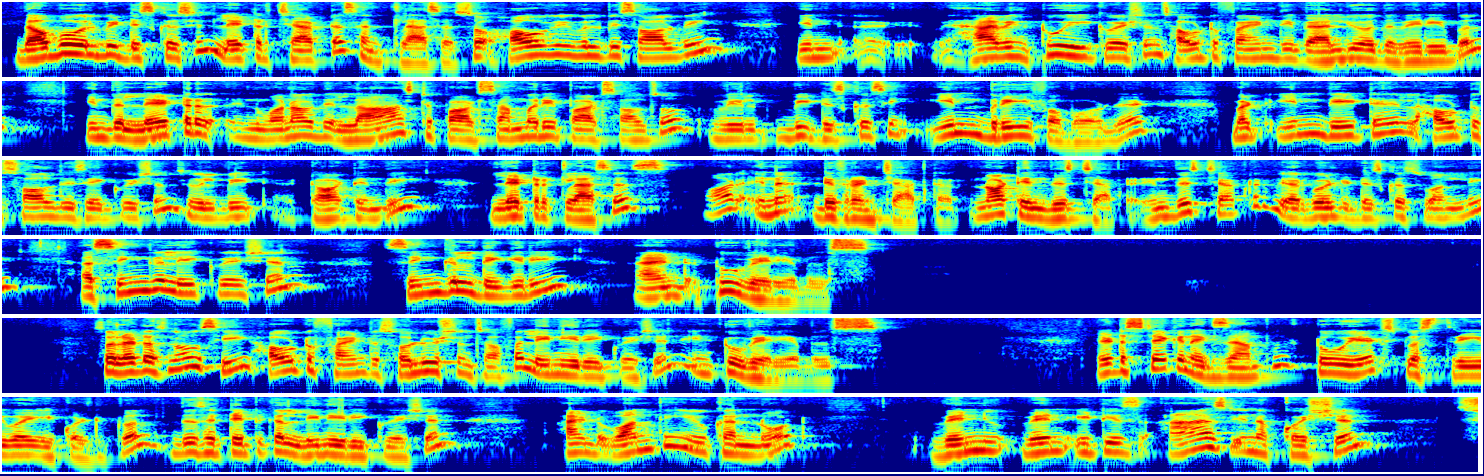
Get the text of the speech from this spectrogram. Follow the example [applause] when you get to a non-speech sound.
The above will be discussed in later chapters and classes. So, how we will be solving in uh, having two equations, how to find the value of the variable. In the later, in one of the last part, summary parts also, we will be discussing in brief about that. But in detail, how to solve these equations will be taught in the later classes or in a different chapter, not in this chapter. In this chapter, we are going to discuss only a single equation, single degree and two variables. So, let us now see how to find the solutions of a linear equation in two variables. Let us take an example 2x plus 3y equal to 12. This is a typical linear equation and one thing you can note when you when it is asked in a question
